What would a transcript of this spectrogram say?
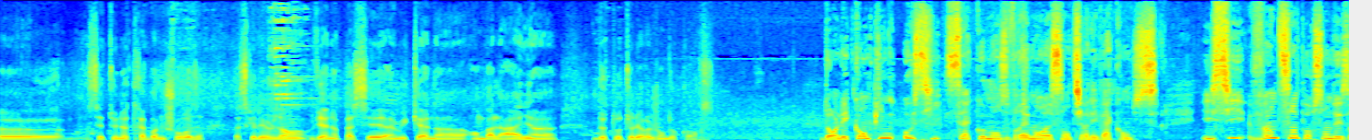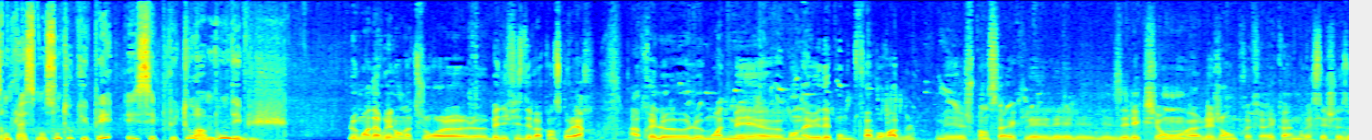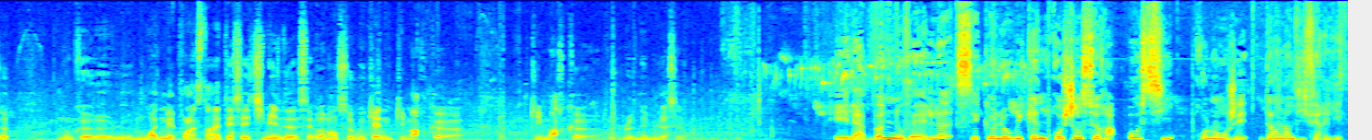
c'est une très bonne chose parce que les gens viennent passer un week-end en Balagne de toutes les régions de Corse. Dans les campings aussi, ça commence vraiment à sentir les vacances. Ici, 25% des emplacements sont occupés et c'est plutôt un bon début. Le mois d'avril, on a toujours euh, le bénéfice des vacances scolaires. Après le, mois de mai, euh, on a eu des pompes favorables, mais je pense avec les, élections, euh, les gens ont préféré quand même rester chez eux. Donc le mois de mai pour l'instant est assez timide, c'est vraiment ce week-end qui marque, qui marque le début de la saison. Et la bonne nouvelle, c'est que le week-end prochain sera aussi prolongé d'un lundi férié.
